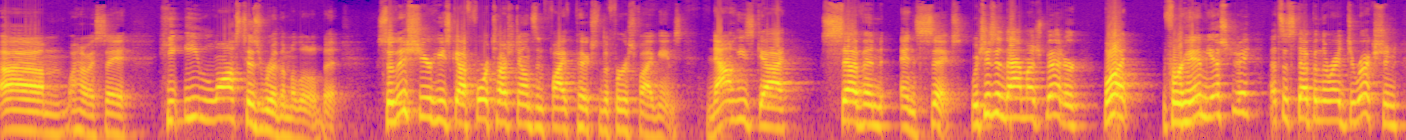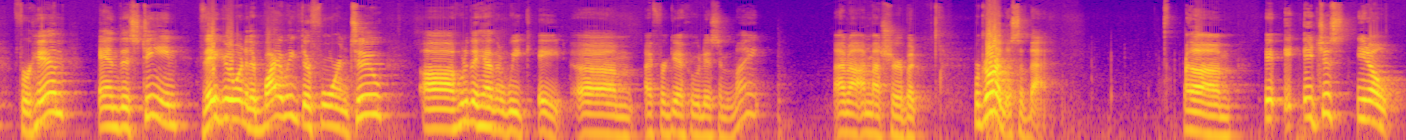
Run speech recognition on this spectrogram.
um, how do I say it? He he lost his rhythm a little bit. So this year he's got four touchdowns and five picks for the first five games. Now he's got seven and six, which isn't that much better, but for him yesterday, that's a step in the right direction. For him and this team, they go into their bye week. They're four and two. Uh, who do they have in week eight? Um, I forget who it is. It might. I'm not. I'm not sure. But regardless of that, um, it, it, it just you know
